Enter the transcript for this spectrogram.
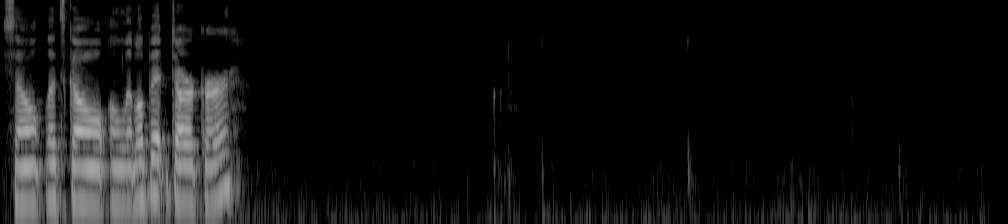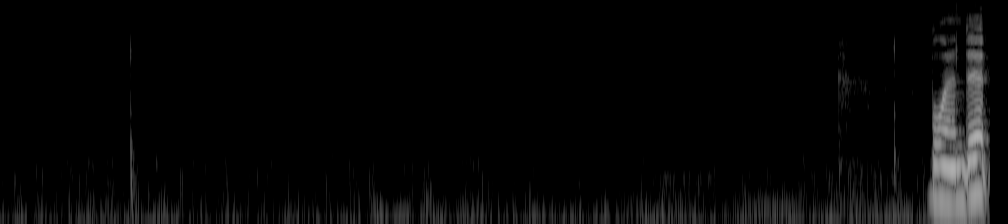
So let's go a little bit darker. Blend it.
